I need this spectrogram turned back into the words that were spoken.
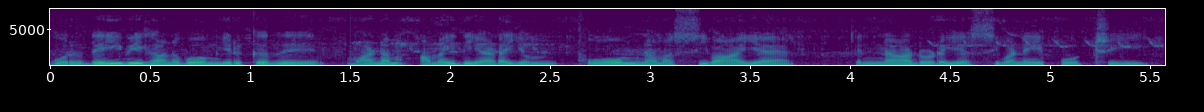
ஒரு தெய்வீக அனுபவம் இருக்குது மனம் அமைதி அடையும் ஓம் நம சிவாய. என்னாடுடைய சிவனை போற்றி.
